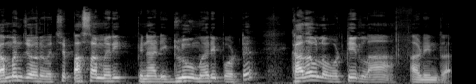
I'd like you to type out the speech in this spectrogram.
கம்மஞ்சோறு வச்சு பசை மாதிரி பின்னாடி க்ளூ மாதிரி போட்டு கதவுல ஒட்டிடலாம் அப்படின்றா.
